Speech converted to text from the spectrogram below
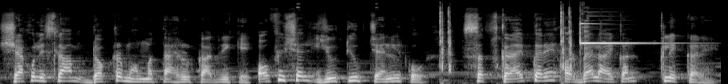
شیخ الاسلام ڈاکٹر محمد طاہر القادری کے آفیشیل یوٹیوب چینل کو سبسکرائب کریں اور بیل آئیکن کلک کریں۔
